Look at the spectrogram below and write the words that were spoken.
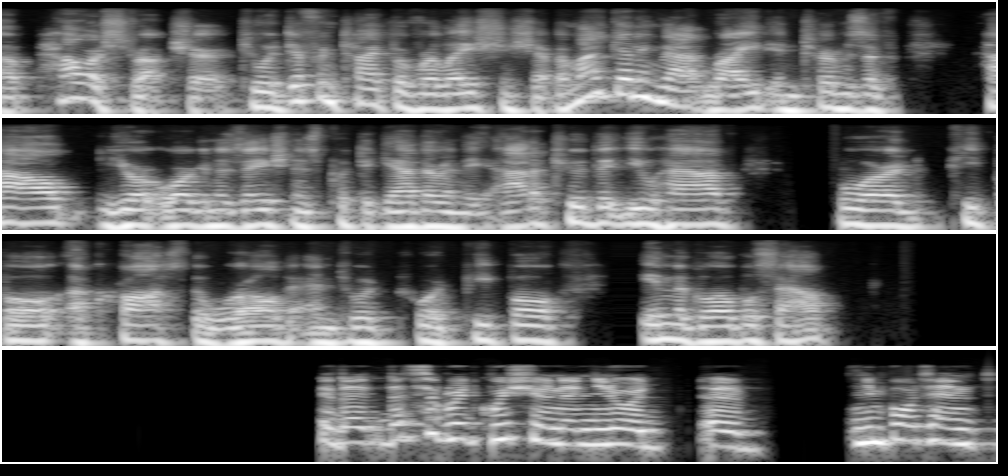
uh, power structure to a different type of relationship. Am I getting that right in terms of how your organization is put together and the attitude that you have toward people across the world and toward, toward people in the global south? That, that's a great question. And, you know, uh, an important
